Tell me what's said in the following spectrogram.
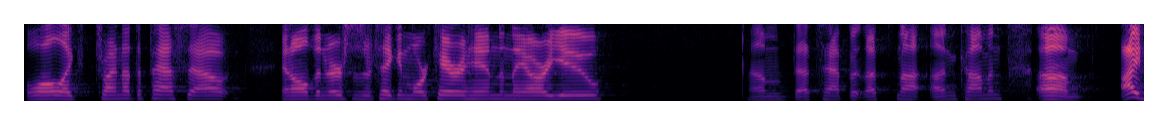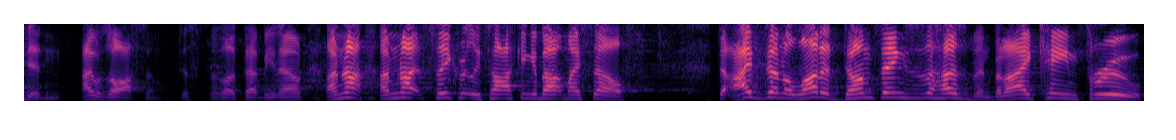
wall like trying not to pass out, and all the nurses are taking more care of him than they are you. Um, that's happened. That's not uncommon. Um, I didn't. I was awesome. Just to let that be known. I'm not. I'm not secretly talking about myself. I've done a lot of dumb things as a husband, but I came through.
